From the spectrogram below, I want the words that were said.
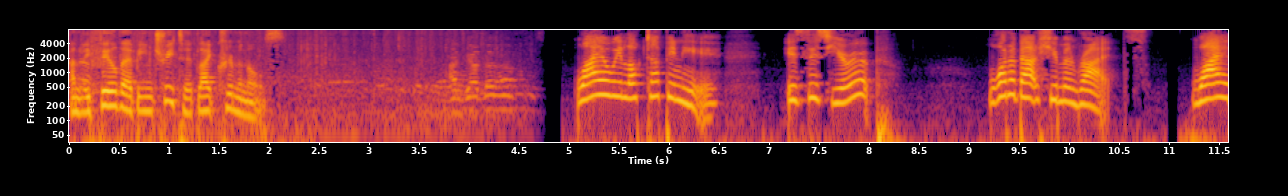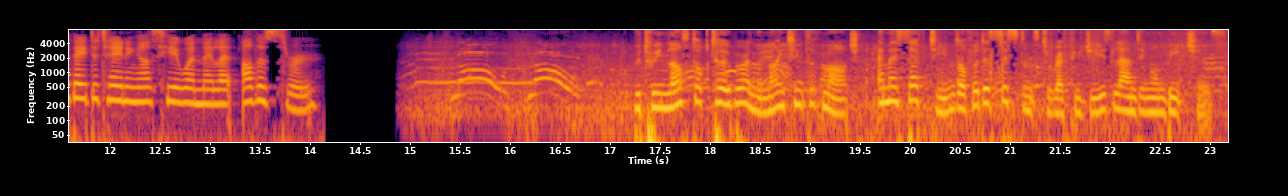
and they feel they're being treated like criminals. Why are we locked up in here? Is this Europe? What about human rights? Why are they detaining us here when they let others through? Between last October and the 19th of March, MSF teams offered assistance to refugees landing on beaches.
